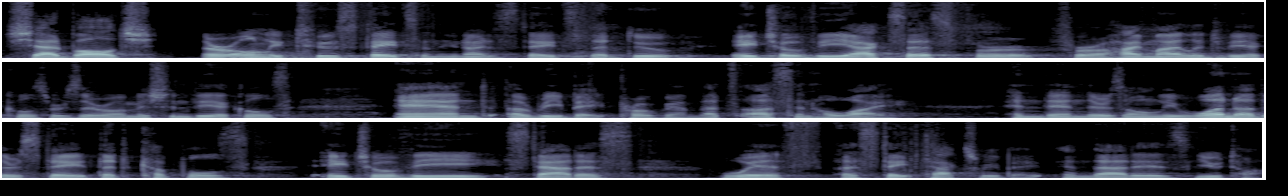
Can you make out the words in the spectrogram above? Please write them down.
Shad Balch. There are only two states in the United States that do HOV access for, for high mileage vehicles or zero emission vehicles and a rebate program. That's us in Hawaii. And then there's only one other state that couples HOV status with a state tax rebate, and that is Utah.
